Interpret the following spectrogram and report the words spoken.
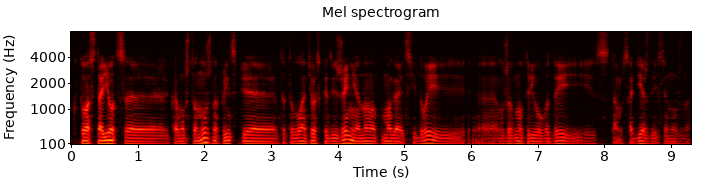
кто остается, кому что нужно, в принципе, вот это волонтерское движение, оно помогает с едой э, уже внутри ОВД и с, там, с одеждой, если нужно.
